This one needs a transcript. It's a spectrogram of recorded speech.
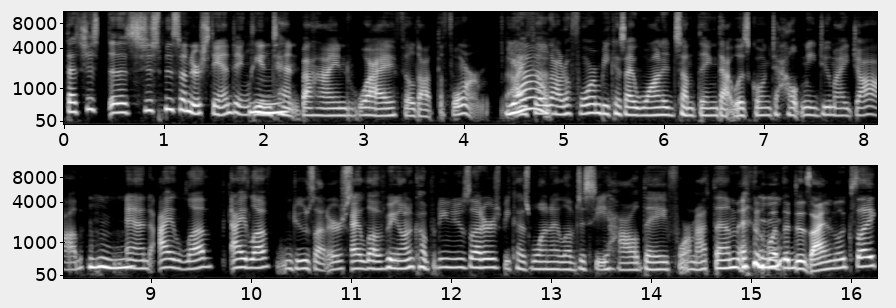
that's just that's just misunderstanding the Mhm. intent behind why I filled out the form. Yeah. I filled out a form because I wanted something that was going to help me do my job Mhm. and I love I love newsletters. I love being on company newsletters because one, I love to see how they format them and what Mhm. the design looks like.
